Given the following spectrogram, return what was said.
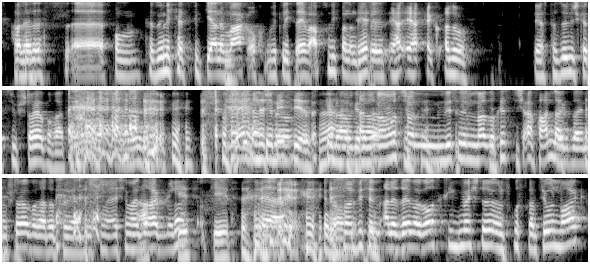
weil er das äh, vom Persönlichkeitstyp gerne mag, auch wirklich selber abzuliefern. Und er ist, er, er, also er ist Persönlichkeitstyp Steuerberater. Seltene genau. Spezies. Ne? Genau, genau. Also man muss schon ein bisschen masochistisch veranlagt sein, um Steuerberater zu werden, muss man echt mal Ach, sagen, oder? Geht, geht. Ja, genau. Dass man ein bisschen alle selber rauskriegen möchte und Frustration mag.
